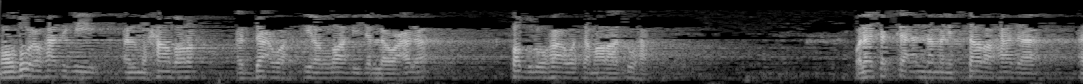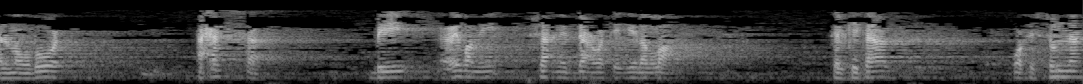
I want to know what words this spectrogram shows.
موضوع هذه المحاضرة الدعوة إلى الله جل وعلا فضلها وثمراتها. ولا شك أن من اختار هذا الموضوع أحس بعظم شأن الدعوة إلى الله في الكتاب وفي السنة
